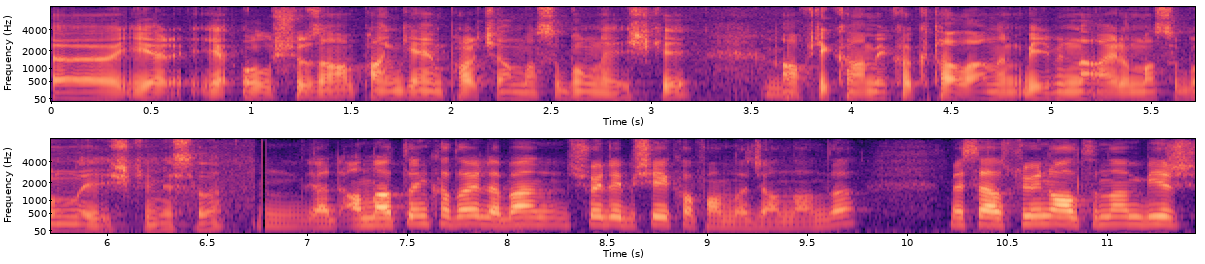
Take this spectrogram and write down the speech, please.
E, yer, oluştuğu zaman Pangea'nın parçalanması bununla ilişkili. Afrika, Amerika kıtalarının birbirinden ayrılması bununla ilişkili mesela. Yani anlattığın kadarıyla ben şöyle bir şey kafamda canlandı. Mesela suyun altından bir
